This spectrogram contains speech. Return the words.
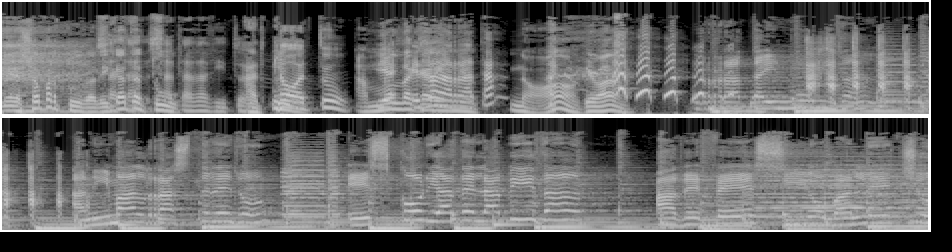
Mira, això per tu, dedicat Se a tu. se t'ha de dir tot. A tu. No, a tu. Amb molt de és la de rata? No, què va? Rata inmunda, animal rastrero, escoria de la vida, adefesio mal hecho.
